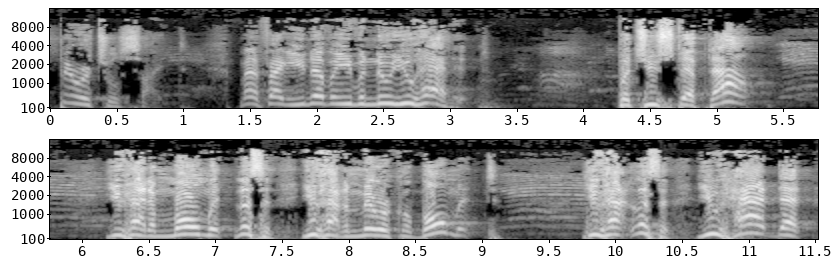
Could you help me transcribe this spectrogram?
spiritual sight. Matter of fact, you never even knew you had it. But you stepped out. You had a moment. Listen, you had a miracle moment. You had, listen, you had that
